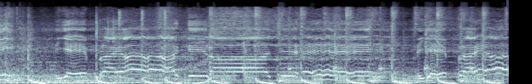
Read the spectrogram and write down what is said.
धरती ये प्रयागराज है ये प्रयाग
